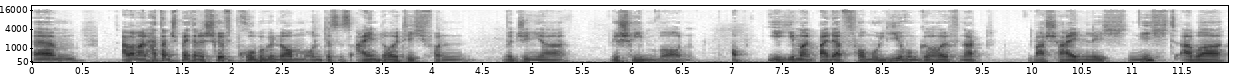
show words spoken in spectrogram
Ähm, aber man hat dann später eine Schriftprobe genommen und das ist eindeutig von Virginia geschrieben worden. Ob ihr jemand bei der Formulierung geholfen hat, wahrscheinlich nicht, aber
